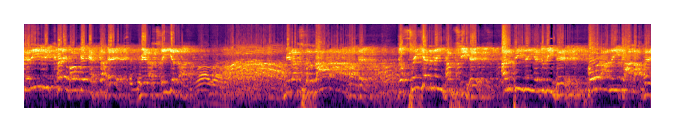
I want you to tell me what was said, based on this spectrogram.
गरीब ही खड़े होके कहता है मेरा सैयद आ रहा है, मेरा सरदार आ रहा है जो सैयद नहीं हबशी है अरबी नहीं अजमी है गोरा नहीं काला है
